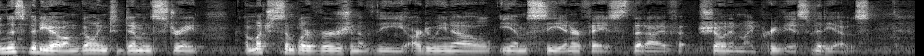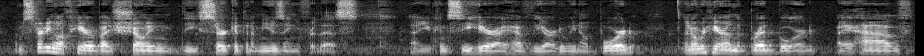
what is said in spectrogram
In this video I'm going to demonstrate a much simpler version of the Arduino EMC interface that I've shown in my previous videos. I'm starting off here by showing the circuit that I'm using for this. Uh, you can see here I have the Arduino board and over here on the breadboard I have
